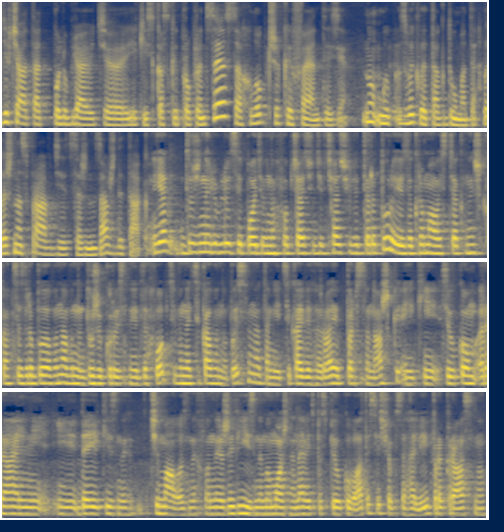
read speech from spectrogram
дівчата полюбляють якісь казки про принцес, а хлопчики фентезі. Ну, ми звикли так думати, але ж насправді це ж не завжди так. Я дуже не люблю цей поділ на хлопчачу дівчачу літературу. І, зокрема, ось ця книжка це зробила вона. Вона дуже корисна і для хлопців. Вона цікаво написана. Там є цікаві герої, персонажки, які цілком реальні, і деякі з них чимало з них вони живі. і З ними можна навіть поспілкуватися, що взагалі прекрасно.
